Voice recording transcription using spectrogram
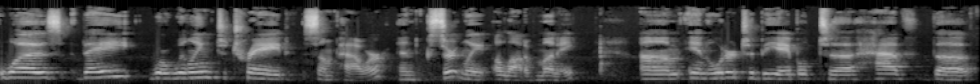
was they were willing to trade some power and certainly a lot of money um, in order to be able to have the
